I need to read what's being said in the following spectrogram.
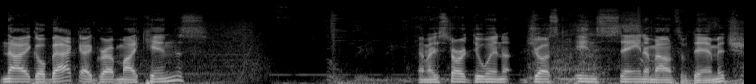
Now I go back, I grab my kins. And I start doing just insane amounts of damage.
